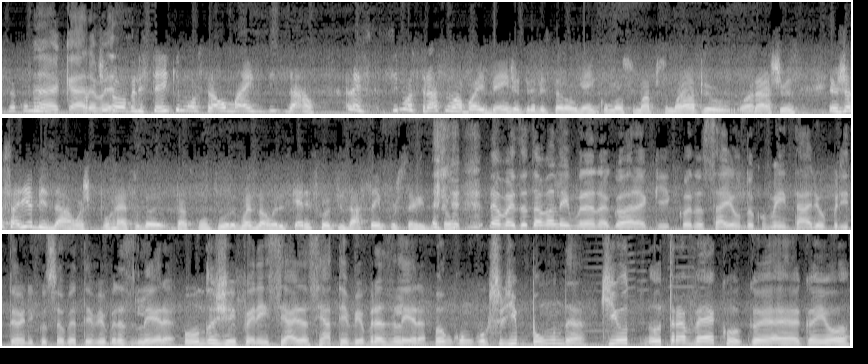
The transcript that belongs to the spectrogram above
Isso é comum. Ah, cara, que, de mas- novo, eles têm que mostrar o mais bizarro. Aliás, se mostrasse uma boy band entrevistando alguém, como é o Sumap Sumap, o Arashi mesmo, Eu já seria bizarro, acho pro resto da- das culturas. Mas não, eles querem escrotizar 100%. Então, Não, mas eu tava lembrando agora que quando saiu um documentário britânico sobre a TV brasileira, um dos diferenciais, assim, a TV brasileira, foi um concurso de bunda que o, o Traveco eh, ganhou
